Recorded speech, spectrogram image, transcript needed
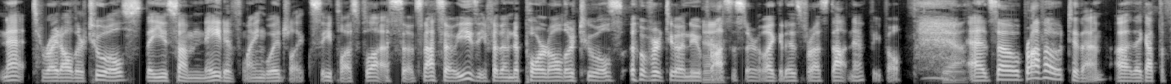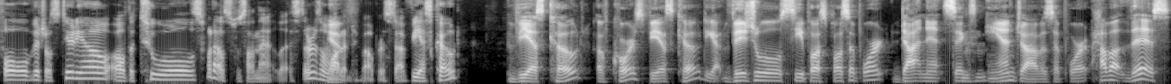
.NET to write all their tools. They use some native language like C++. So it's not so easy for them to port all their tools over to a new yeah. processor like it is for us .NET people. Yeah. And so bravo to them. Uh, they got the full Visual Studio, all the tools. What else was on that list? There was a yeah. lot of developer stuff. VS Code. VS Code, of course, VS Code. You got Visual C support, .NET 6 mm-hmm. and Java support. How about this?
